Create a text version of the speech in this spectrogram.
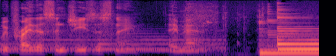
We pray this in Jesus' name. Amen.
